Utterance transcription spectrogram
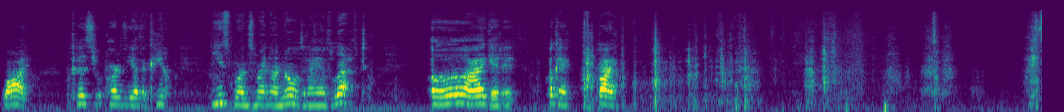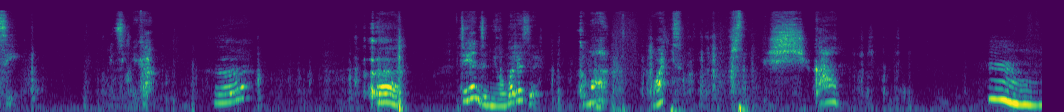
Why? Because you're part of the other camp. These ones might not know that I have left. Oh, I get it. Okay, bye. I see. I see. Huh? Uh, Dandemir, what is it? Come on. What? Shh, come. Hmm.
